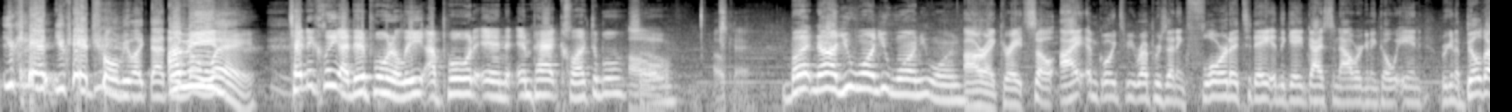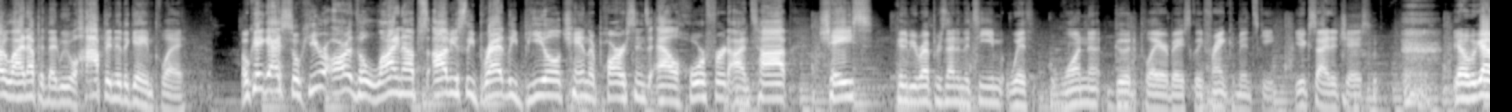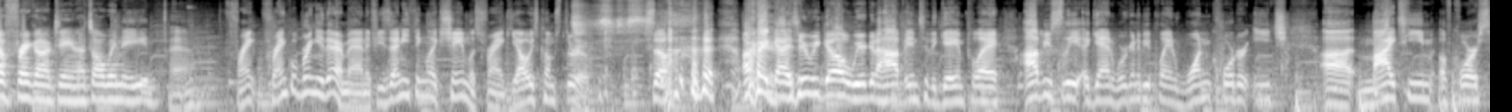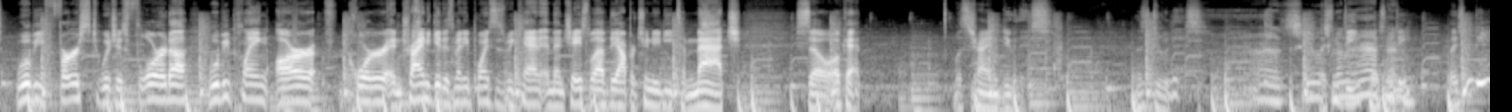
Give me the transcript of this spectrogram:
you can't you can't troll me like that. I mean- no way. Technically, I did pull an elite. I pulled an impact collectible. So, Oh, okay. but no, you won. You won. You won. All right, great. So I am going to be representing Florida today in the game, guys. So now we're going to go in, we're going to build our lineup, and then we will hop into the gameplay. Okay, guys, so here are the lineups. Obviously, Bradley Beal, Chandler Parsons, Al Horford on top. Chase going to be representing the team with one good player, basically, Frank Kaminsky. You excited, Chase? Yeah, we got Frank on our team. That's all we need. Yeah. Frank Frank will bring you there, man. If he's anything like Shameless Frank, he always comes through. so, all right, guys, here we go. We're gonna hop into the gameplay. Obviously, again, we're gonna be playing one quarter each. Uh, my team, of course, will be first, which is Florida. We'll be playing our quarter and trying to get as many points as we can, and then Chase will have the opportunity to match. So, okay, let's try and do this. Let's do this. All right, let's see Play what's some gonna D. Play some D. Play some D.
